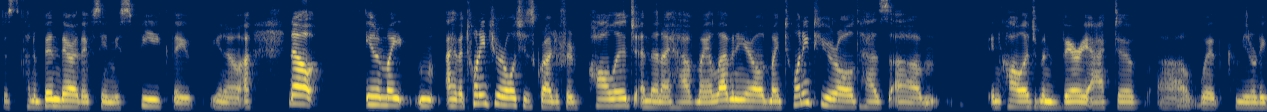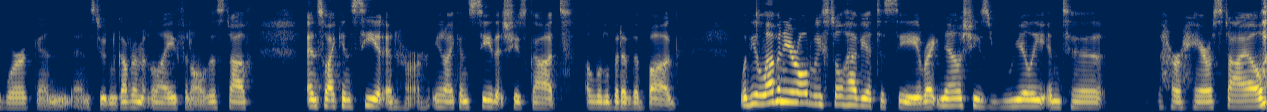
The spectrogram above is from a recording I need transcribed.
just kind of been there. They've seen me speak. They've, you know, uh, now, you know, my I have a 22 year old. She's graduated from college, and then I have my 11 year old. My 22 year old has um, in college been very active uh, with community work and and student government life and all this stuff, and so I can see it in her. You know, I can see that she's got a little bit of the bug. With the 11 year old, we still have yet to see. Right now, she's really into her hairstyle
